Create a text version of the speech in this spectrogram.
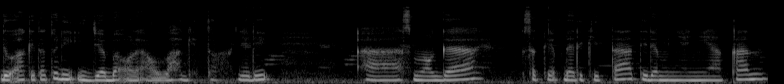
doa kita tuh diijabah oleh Allah gitu. Jadi uh, semoga setiap dari kita tidak menyia-nyiakan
